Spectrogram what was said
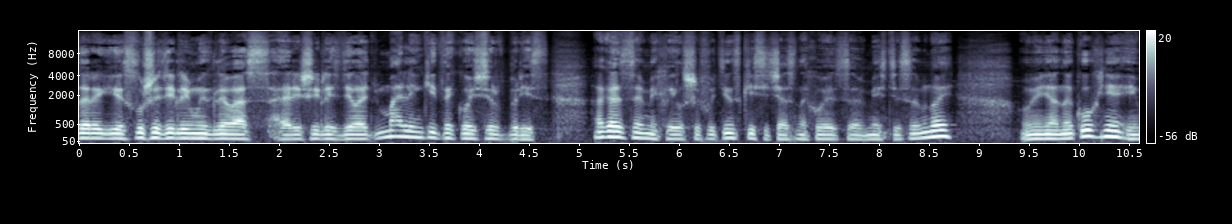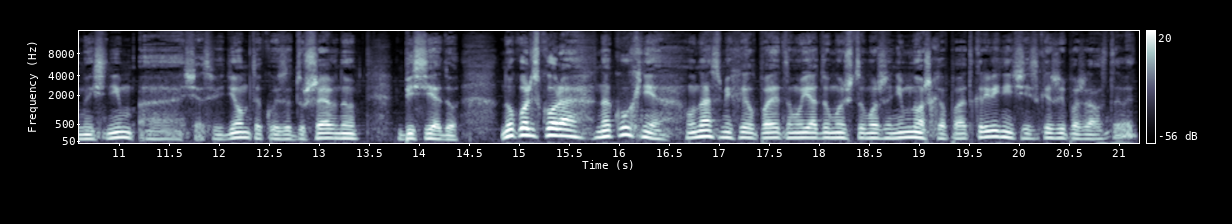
дорогие слушатели, мы для вас решили сделать маленький такой сюрприз. Оказывается, Михаил Шифутинский сейчас находится вместе со мной у меня на кухне, и мы с ним а, сейчас ведем такую задушевную беседу. Ну, коль скоро на кухне у нас, Михаил, поэтому я думаю, что можно немножко пооткровенничать. Скажи, пожалуйста, вот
